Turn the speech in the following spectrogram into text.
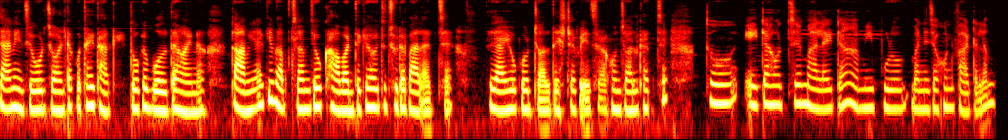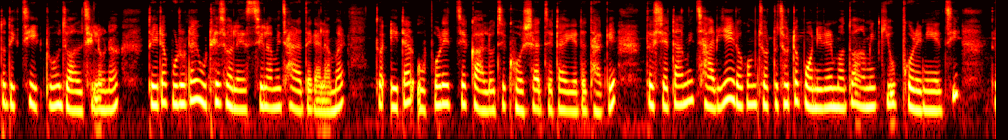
জানে যে, ওর জলটা কোথায় থাকে, তো ওকে বলতে হয় না। তো আমি আর কি ভাবছিলাম যে, ও খাবার দেখে হয়তো ছুটে পালাচ্ছে। তো যাই হোক, ওর জল তেষ্টা পেয়েছে, এখন জল খাচ্ছে। তো এইটা হচ্ছে মালাইটা, আমি পুরো মানে যখন ফাটালাম, তো দেখছি একটুও জল ছিল না। তো এটা পুরোটাই উঠে চলে এসেছিল, আমি ছাড়াতে গেলাম আর। তো এটার ওপরের যে কালো যে খোসার যেটা ইয়েটা থাকে, তো সেটা আমি ছাড়িয়ে এরকম ছোট ছোট পনিরের মতো আমি কিউব করে নিয়েছি। তো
